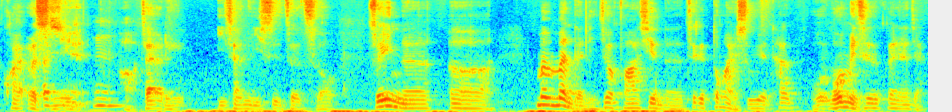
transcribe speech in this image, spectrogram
快二十20年年，嗯。好，在二零一三一四这时候，所以呢，呃，慢慢的你就发现呢，这个东海书院它，我我每次都跟人家讲，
